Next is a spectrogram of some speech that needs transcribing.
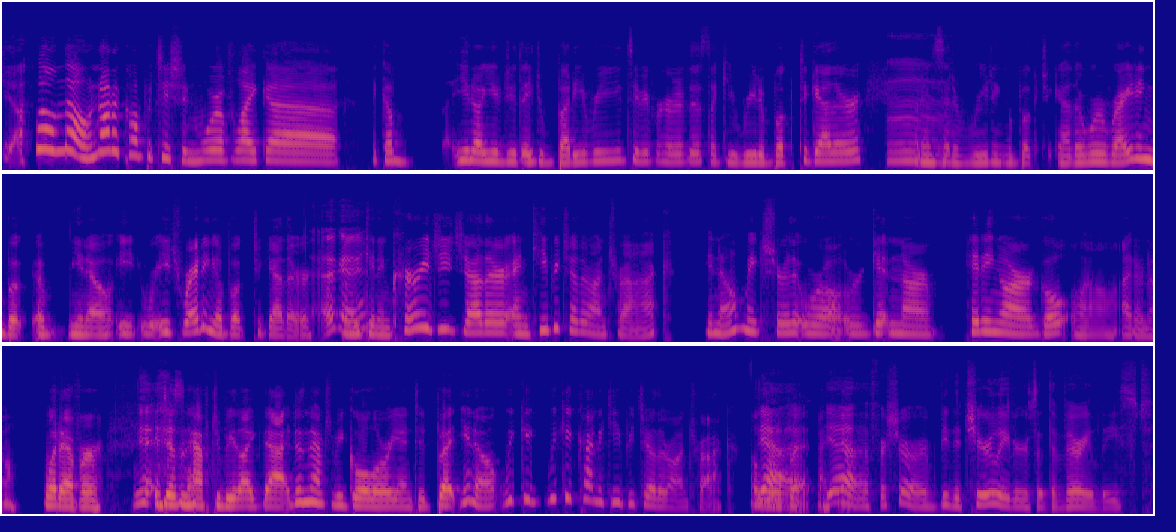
yeah. well, no, not a competition, more of like a like a you know, you do they do buddy reads. Have you ever heard of this? Like you read a book together, but instead Mm. of reading a book together, we're writing book. Uh, you know, each, we're each writing a book together, and we can encourage each other and keep each other on track. you know, make sure that we're all we're getting our hitting our goal. Well, I don't know. Whatever. It doesn't have to be like that. It doesn't have to be goal oriented, but you know, we could we could kind of keep each other on track a yeah, little bit. I yeah, think. for sure. Be the cheerleaders at the very least.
